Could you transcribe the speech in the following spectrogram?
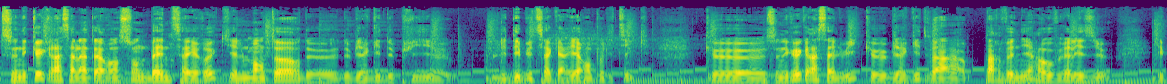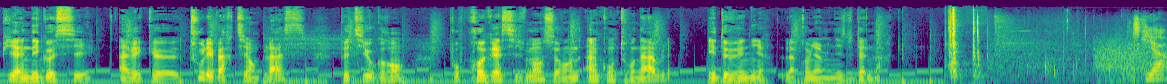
ce n'est que grâce à l'intervention de Ben Saire, qui est le mentor de, de Birgit depuis le début de sa carrière en politique, que ce n'est que grâce à lui que Birgit va parvenir à ouvrir les yeux et puis à négocier avec euh, tous les partis en place, petits ou grands, pour progressivement se rendre incontournable et devenir la première ministre du Danemark. Qu'est-ce qu'il y a?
